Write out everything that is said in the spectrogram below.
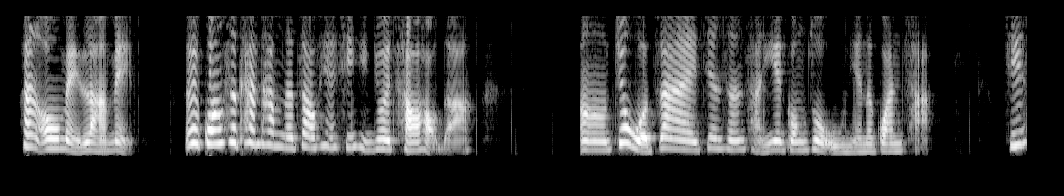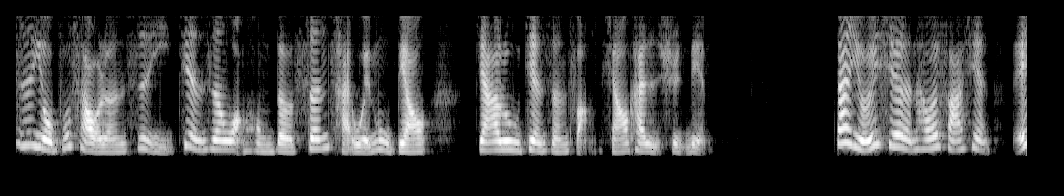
和欧美辣妹，而且光是看他们的照片，心情就会超好的啊。嗯，就我在健身产业工作五年的观察。其实有不少人是以健身网红的身材为目标加入健身房，想要开始训练。但有一些人他会发现，哎，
